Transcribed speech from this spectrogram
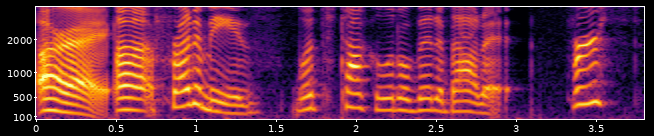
All right. uh, frenemies. Let's talk a little bit about it. First,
